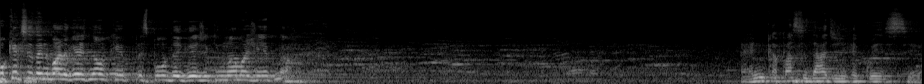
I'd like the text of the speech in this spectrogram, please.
Por que, você está indo embora da igreja? Não, porque esse povo da igreja aqui não ama a gente, não. É a incapacidade de reconhecer.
